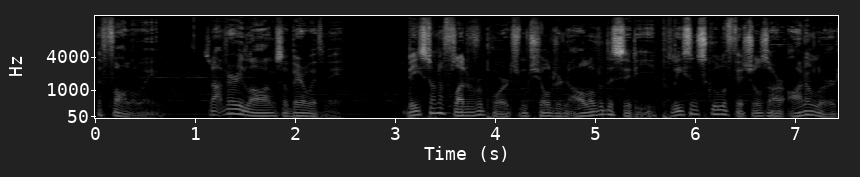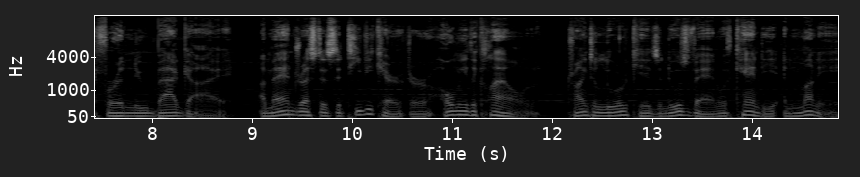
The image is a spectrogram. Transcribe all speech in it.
the following. It's not very long, so bear with me. Based on a flood of reports from children all over the city, police and school officials are on alert for a new bad guy. A man dressed as the TV character Homie the Clown, trying to lure kids into his van with candy and money.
